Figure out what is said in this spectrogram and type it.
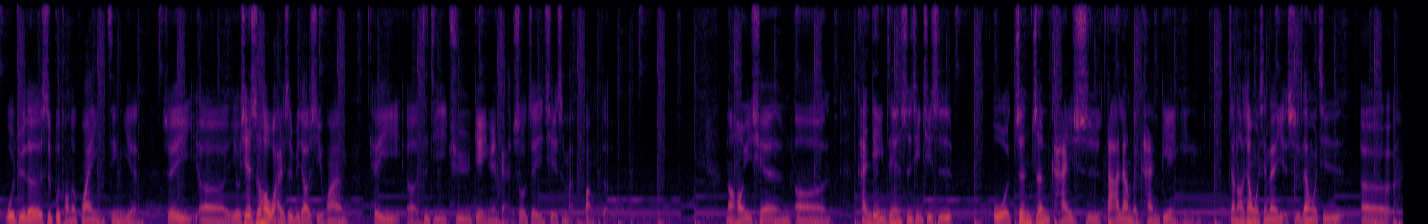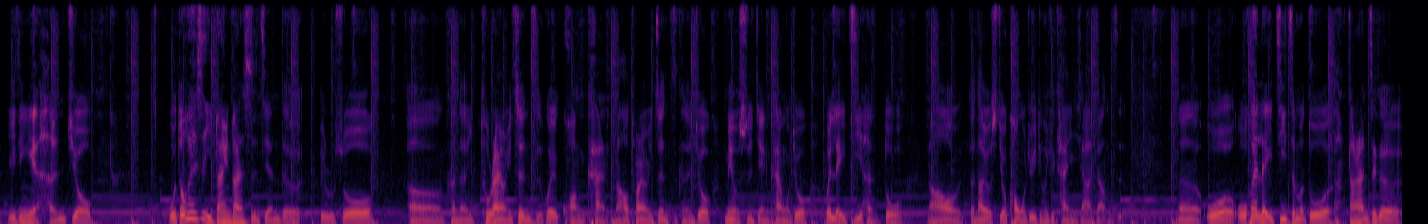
我觉得是不同的观影经验，所以呃有些时候我还是比较喜欢可以呃自己去电影院感受这一切是蛮棒的。然后以前呃看电影这件事情，其实我真正开始大量的看电影，讲的好像我现在也是，但我其实呃已经也很久，我都会是一段一段时间的，比如说呃可能突然有一阵子会狂看，然后突然有一阵子可能就没有时间看，我就会累积很多，然后等到有有空我就一定会去看一下这样子。那我我会累积这么多，当然这个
